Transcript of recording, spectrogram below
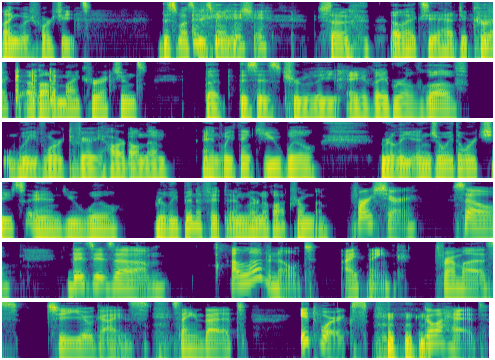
language worksheets. This must be Spanish. So Alexia had to correct a lot of my corrections, but this is truly a labor of love. We've worked very hard on them, and we think you will really enjoy the worksheets and you will really benefit and learn a lot from them. For sure. So this is um, a love note, I think, from us to you guys, saying that it works. Go ahead.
